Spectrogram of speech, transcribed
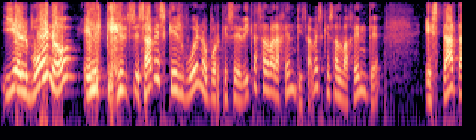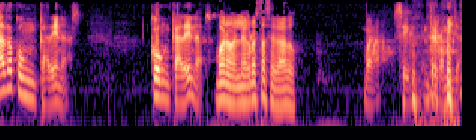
Y el bueno, el que sabes que es bueno porque se dedica a salvar a gente y sabes que salva gente, está atado con cadenas. Con cadenas. Bueno, el negro está sedado. Bueno, sí, entre comillas.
